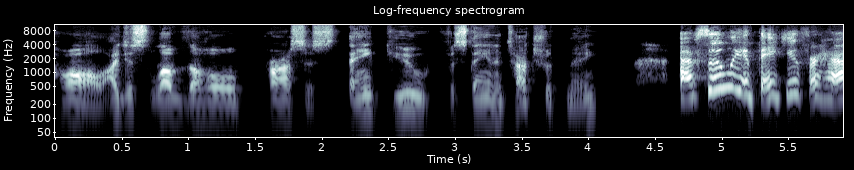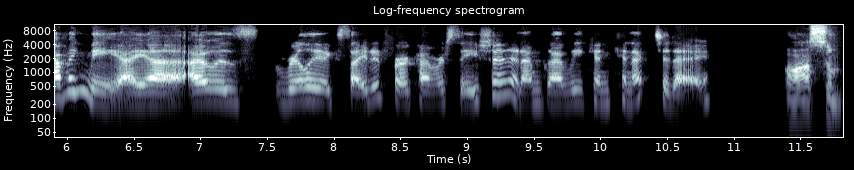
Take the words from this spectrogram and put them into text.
call. I just love the whole process. Thank you for staying in touch with me. Absolutely, and thank you for having me. I uh, I was really excited for our conversation, and I'm glad we can connect today. Awesome,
